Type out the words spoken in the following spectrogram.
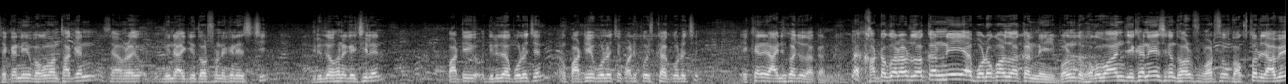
সেখানেই ভগবান থাকেন। সে আমরা বিভিন্ন আজকে দর্শন এখানে এসেছি। দিলীপ ওখানে গেছিলেন। পার্টি দিলীপ দা বলেছেন এবং পার্টিও বলেছে, পার্টি পরিষ্কার করেছে। এখানে রাজনীতি খোঁজার দরকার নেই। খাটো করার দরকার নেই আর বড় করার দরকার নেই। বরং তো ভগবান যেখানে সেখানে ভক্তরা যাবে,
